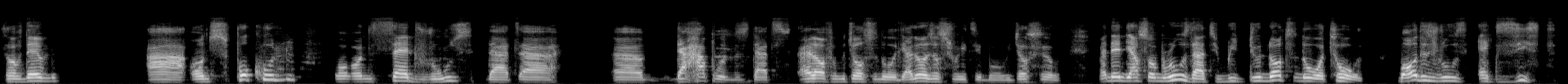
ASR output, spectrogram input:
some of them are unspoken or unsaid rules that uh, um, that happens that a lot of people just know. They are not just written, but we just know. And then there are some rules that we do not know at all, but all these rules exist.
